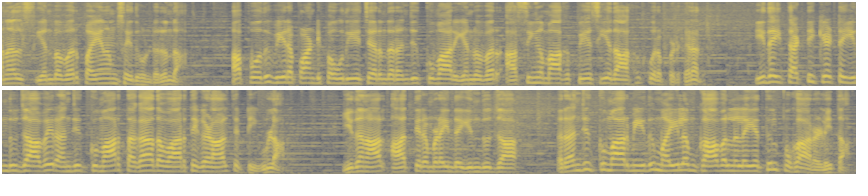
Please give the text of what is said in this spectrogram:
அனல்ஸ் என்பவர் பயணம் செய்து கொண்டிருந்தார். அப்போது வீரபாண்டி பகுதியைச் சேர்ந்த ரஞ்சித் குமார் என்பவர் அசிங்கமாக பேசியதாக கூறப்படுகிறது. இதை தட்டி கேட்ட இந்துஜாவை ரஞ்சித் குமார் தகாத வார்த்தைகளால் திட்டியுள்ளார். இதனால் ஆத்திரமடைந்த இந்துஜா ரஞ்சித் குமார் மீது மயிலம் காவல் நிலையத்தில் புகார் அளித்தார்.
